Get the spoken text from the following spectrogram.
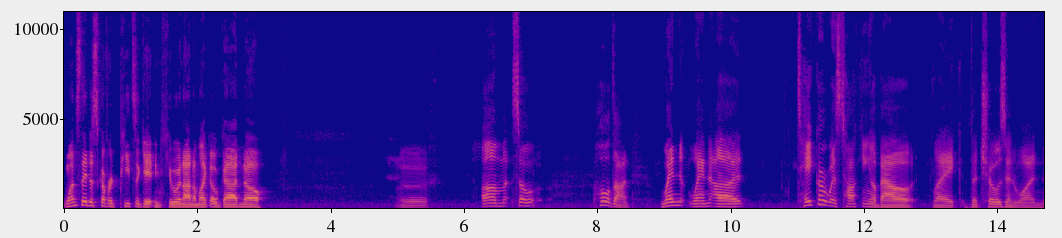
once they discovered Pizzagate and QAnon, I'm like, oh god, no. Um. So, hold on. When when uh, Taker was talking about like the chosen one,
